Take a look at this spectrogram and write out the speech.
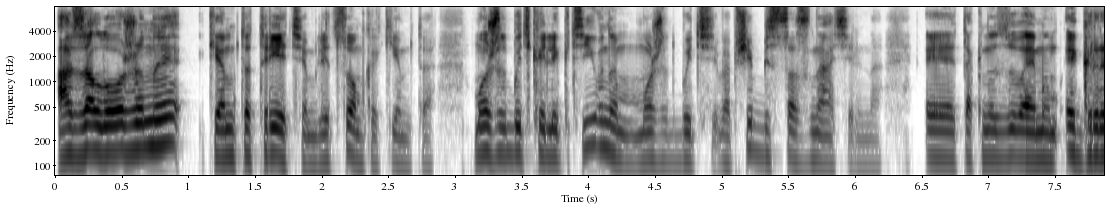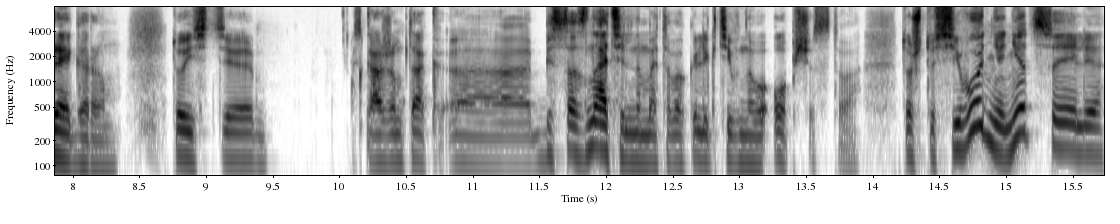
а заложены кем-то третьим, лицом каким-то. Может быть коллективным, может быть вообще бессознательно, э, так называемым эгрегором. То есть... э, скажем так, э, бессознательным этого коллективного общества. То, что сегодня нет цели,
